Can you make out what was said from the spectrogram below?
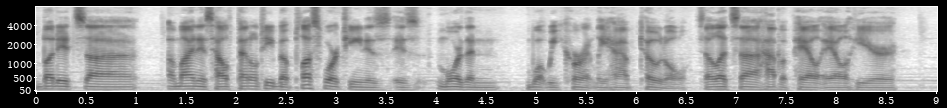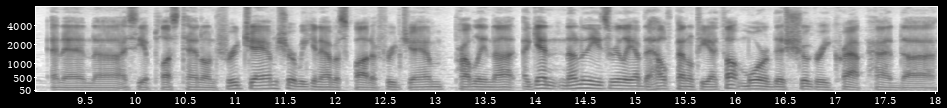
but it's uh, a minus health penalty. But plus 14 is is more than what we currently have total. So let's uh, have a pale ale here. And then uh, I see a plus 10 on fruit jam. Sure, we can have a spot of fruit jam. Probably not. Again, none of these really have the health penalty. I thought more of this sugary crap had uh,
